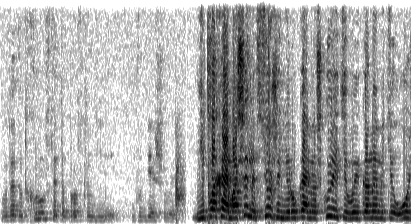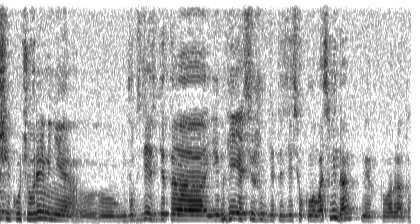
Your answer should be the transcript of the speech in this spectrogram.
вот этот хруст, это просто выбешивает. Неплохая машина, все же не руками шкурите, вы экономите очень кучу времени. Вот здесь где-то, где я сижу, где-то здесь около 8, да, квадратов?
